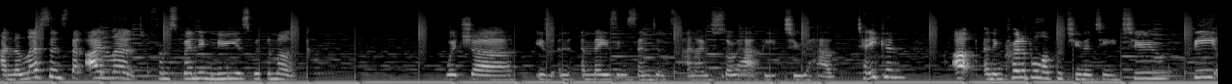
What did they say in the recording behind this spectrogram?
and the lessons that I learned from spending New Year's with the monk, which uh, is an amazing sentence. And I'm so happy to have taken up an incredible opportunity to be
